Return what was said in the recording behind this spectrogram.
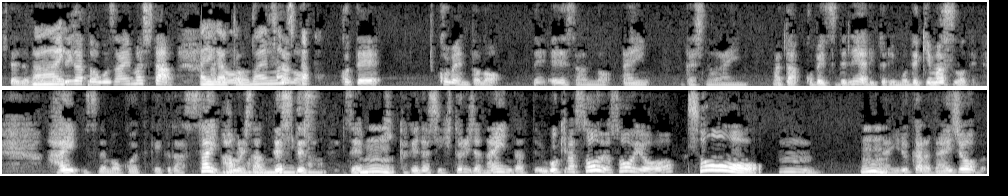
来ていただいてはいありがとうございました。ありがとうございました。固定コメントのね、エレさんの LINE、私の LINE、また個別でね、やりとりもできますので、はい、いつでもお声かけください。ハモリさんですです。全部きっかけだし、一人じゃないんだって動きます。そうよ、そうよ。そうん。う。んんないるから大丈夫。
